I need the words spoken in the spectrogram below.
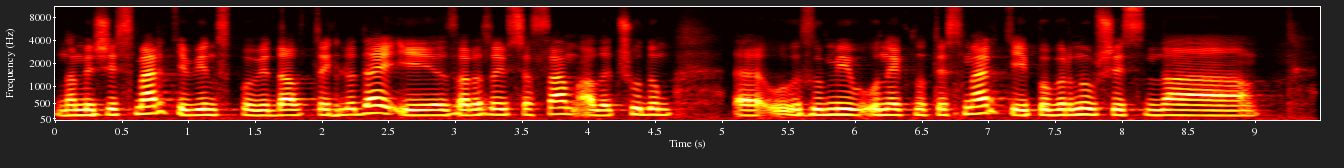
на межі смерті, він сповідав тих людей і заразився сам, але чудом е, зумів уникнути смерті і, повернувшись на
